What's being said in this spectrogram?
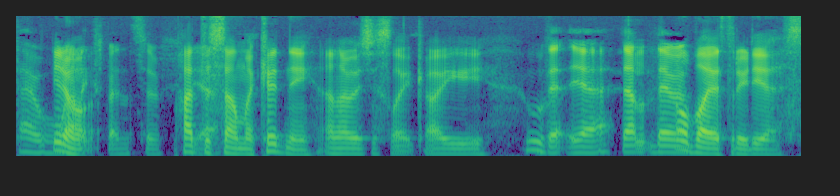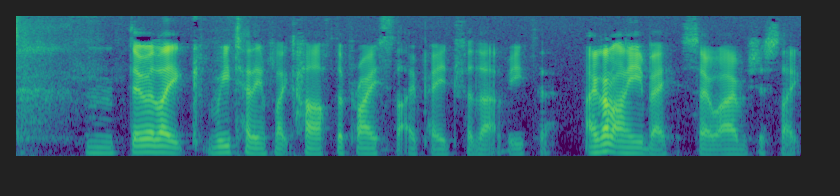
They're You know, expensive. had yeah. to sell my kidney, and I was just like, I They- yeah, they they I'll buy a 3ds. mm, they were like retailing for like half the price that I paid for that Vita. I got it on eBay, so I was just like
